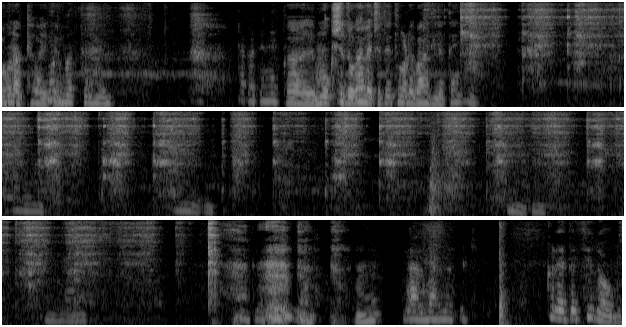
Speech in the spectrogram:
उन्हात ठेवायचं त्याला. तर आहे टाकायचं नाही काय मूग शिजू घालायचे ते थोडे भाजले ते हम्म. लाल भाजलं कड्यात शिजवावं बघ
